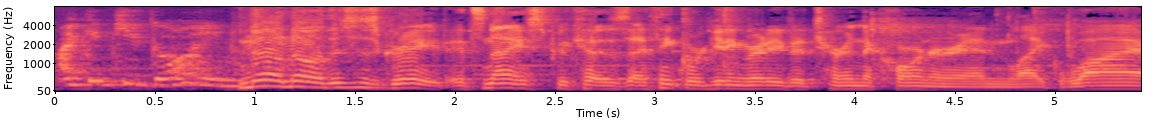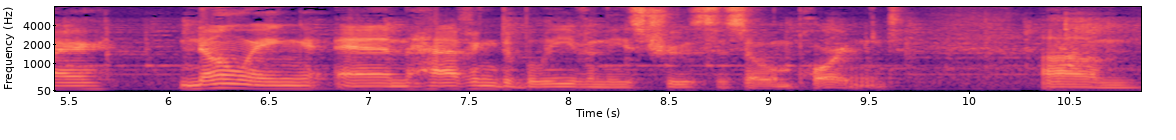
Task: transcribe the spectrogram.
i could keep going No, no, this is great. It's nice because I think we're getting ready to turn the corner and like why knowing and having to believe in these truths is so important. Um,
